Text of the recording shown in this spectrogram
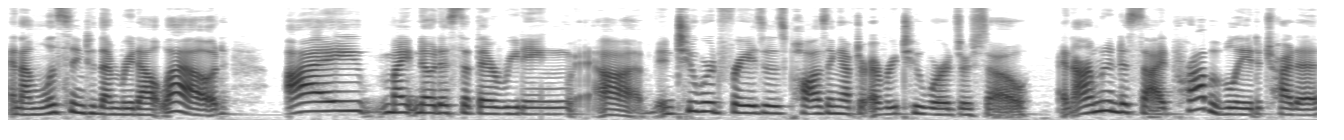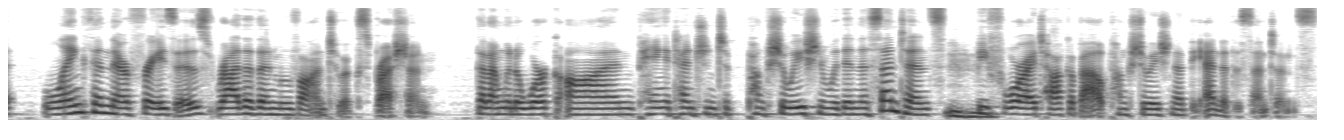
and I'm listening to them read out loud, I might notice that they're reading uh, in two word phrases, pausing after every two words or so. And I'm going to decide probably to try to lengthen their phrases rather than move on to expression that I'm going to work on paying attention to punctuation within the sentence mm-hmm. before I talk about punctuation at the end of the sentence.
